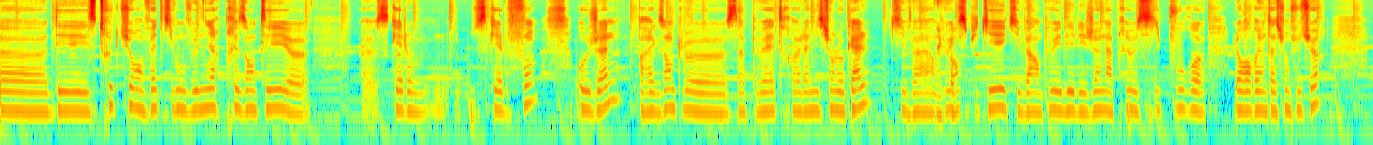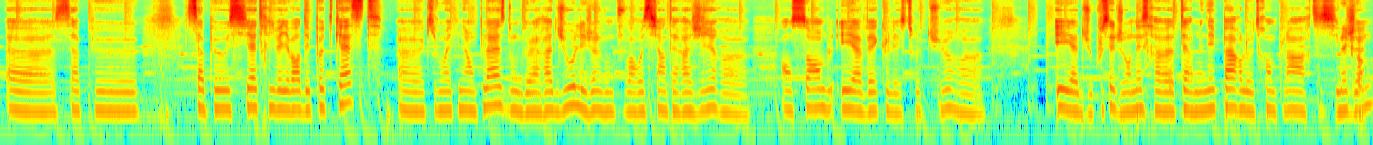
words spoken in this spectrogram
euh, des structures en fait qui vont venir présenter. Euh, ce qu'elles qu'elles font aux jeunes. Par exemple, euh, ça peut être la mission locale qui va un peu expliquer et qui va un peu aider les jeunes après aussi pour euh, leur orientation future. Euh, ça, peut, ça peut aussi être, il va y avoir des podcasts euh, qui vont être mis en place, donc de la radio. Les jeunes vont pouvoir aussi interagir euh, ensemble et avec les structures. et du coup, cette journée sera terminée par le tremplin artistique jeune.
